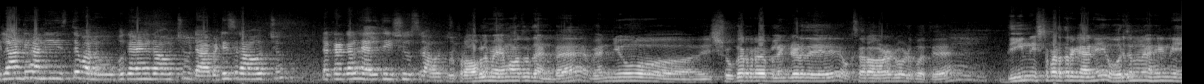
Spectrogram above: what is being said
ఇలాంటి హనీ ఇస్తే వాళ్ళు ఊబకాయం రావచ్చు డయాబెటీస్ రావచ్చు. రకరకాల హెల్త్ ఇష్యూస్ రావచ్చు. ప్రాబ్లం ఏమవుతుంది అంటే వెన్ యూ షుగర్ బ్లెండెడ్ది ఒకసారి అలవాటు పడిపోతే దీన్ని ఇష్టపడతారు కానీ ఒరిజినల్ హనీని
